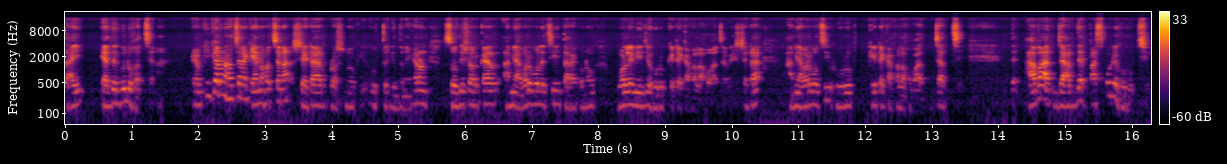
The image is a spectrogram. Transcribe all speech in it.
তাই এদেরগুলো হচ্ছে না। কি কারণে হচ্ছে না, কেন হচ্ছে না, সেটার প্রশ্ন উত্তর কিন্তু নেই। কারণ সৌদি সরকার, আমি আবারও বলেছি, তারা কোনো বলেনি যে হুরুপ কেটে কাফালা হওয়া যাবে। সেটা আমি আবার বলছি, হুরুপ কেটে কাফালা হওয়া যাচ্ছে। আবার যাদের পাসপোর্টে হুরুপ ছিল,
